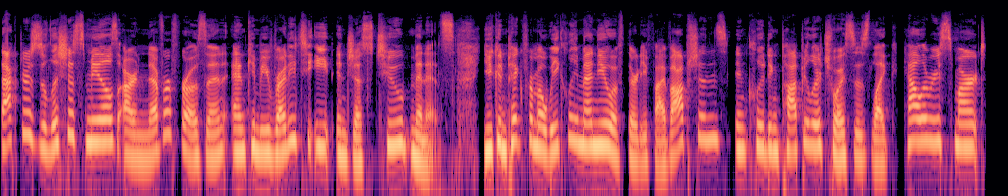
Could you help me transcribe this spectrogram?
Factor's delicious meals are never frozen and can be ready to eat in just two minutes. You can pick from a weekly menu of 35 options, including popular choices like Calorie Smart,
